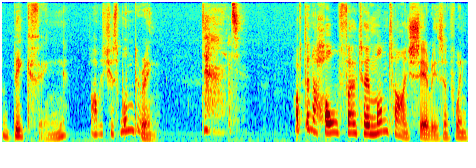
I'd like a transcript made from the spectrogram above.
a big thing. I was just wondering. Dad. I've done a whole photo montage series of when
